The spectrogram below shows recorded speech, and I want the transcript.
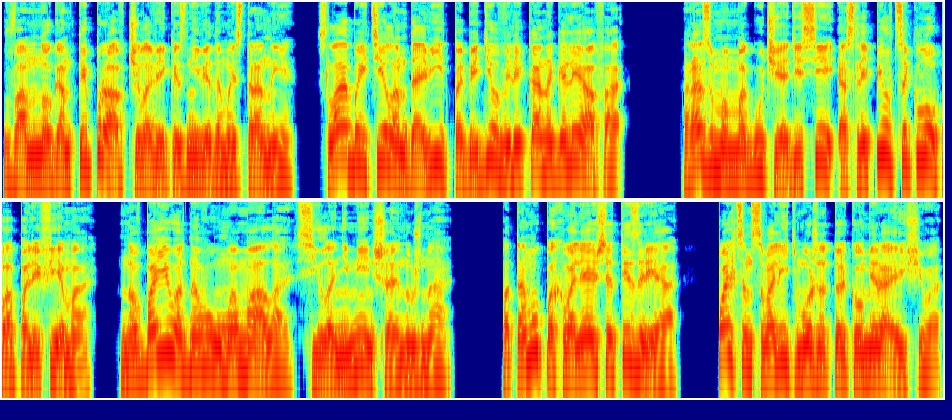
во многом ты прав, человек из неведомой страны. Слабый телом Давид победил великана Голиафа. Разумом могучий Одиссей ослепил циклопа Полифема. Но в бою одного ума мало, сила не меньшая нужна. Потому похваляешься ты зря. Пальцем свалить можно только умирающего.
